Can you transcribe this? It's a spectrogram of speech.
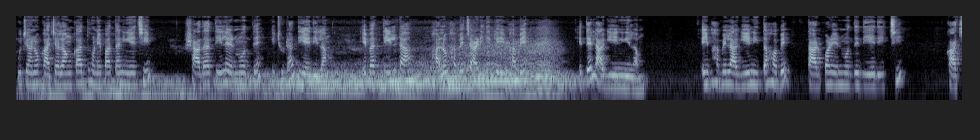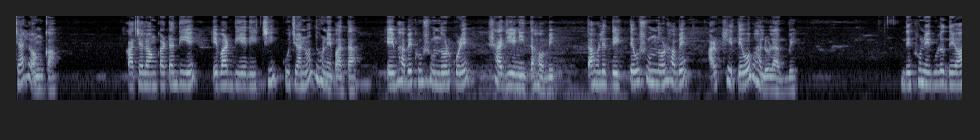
কুচানো কাঁচা লঙ্কা, ধনে পাতা নিয়েছি। সাদা তিল এর মধ্যে কিছুটা দিয়ে দিলাম। এবার তিলটা ভালোভাবে চারিদিকে এইভাবে এতে লাগিয়ে নিলাম। এইভাবে লাগিয়ে নিতে হবে। তারপর এর মধ্যে দিয়ে দিচ্ছি কাঁচা লঙ্কা। কাঁচা লঙ্কাটা দিয়ে এবার দিয়ে দিচ্ছি কুচানো ধনে পাতা। এইভাবে খুব সুন্দর করে সাজিয়ে নিতে হবে। তাহলে দেখতেও সুন্দর হবে আর খেতেও ভালো লাগবে। দেখুন, এগুলো দেওয়া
